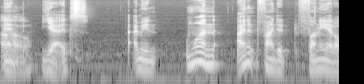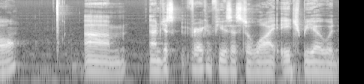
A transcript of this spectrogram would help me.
And Oh. yeah, it's. I mean, one, I didn't find it funny at all. Um, I'm just very confused as to why HBO would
